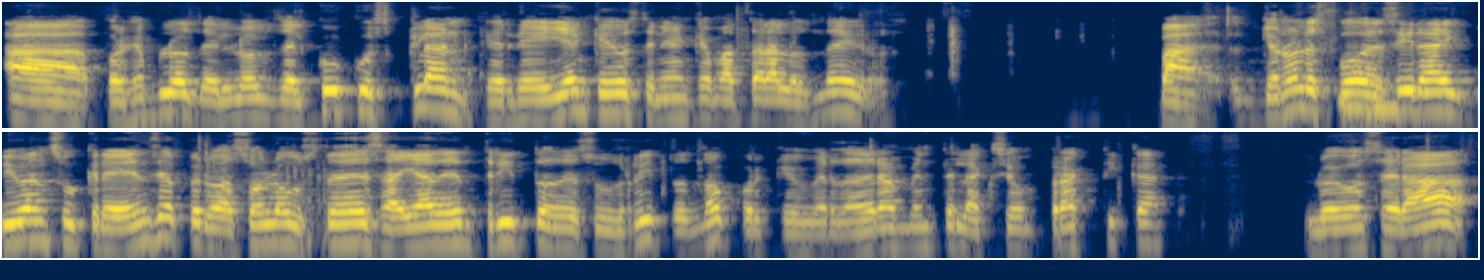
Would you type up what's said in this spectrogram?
a, por ejemplo, los, de, los del Ku Klux Klan, que creían que ellos tenían que matar a los negros, va, yo no les puedo decir, ay, vivan su creencia, pero a solo ustedes allá dentro de sus ritos, ¿no? Porque verdaderamente la acción práctica luego será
